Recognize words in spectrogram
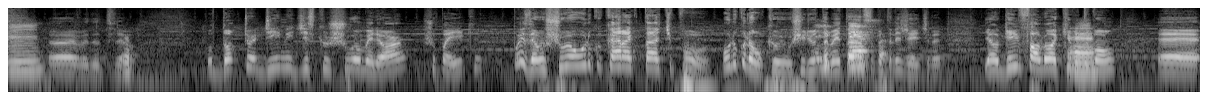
Hum. Ai, meu Deus do céu. O Dr. Dime diz que o Shu é o melhor. Chupa aí. que- Pois é, o Shu é o único cara que tá, tipo. Único não, que o Shiryu Ele também tá pensa. super inteligente, né? E alguém falou aqui, É. muito bom. é,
